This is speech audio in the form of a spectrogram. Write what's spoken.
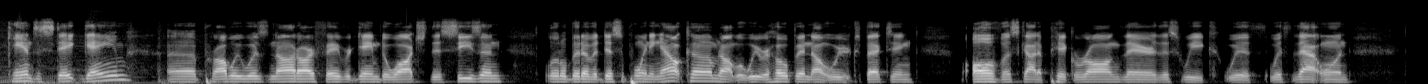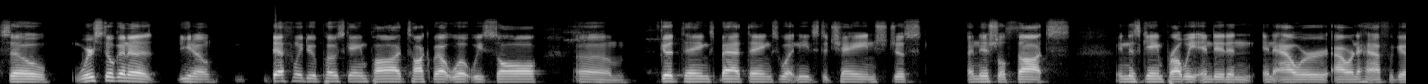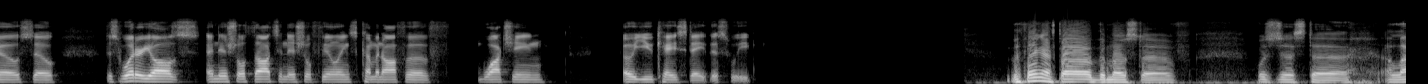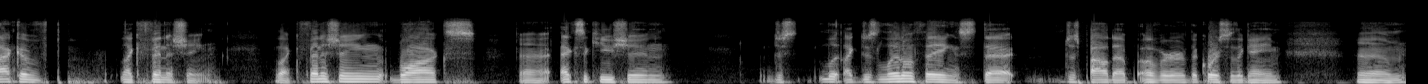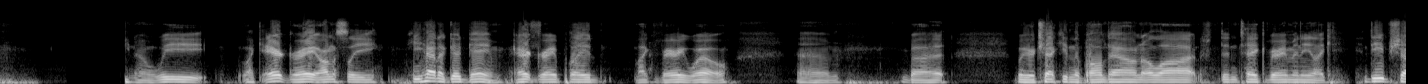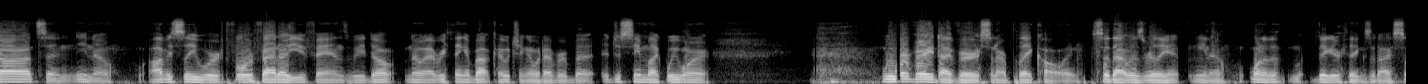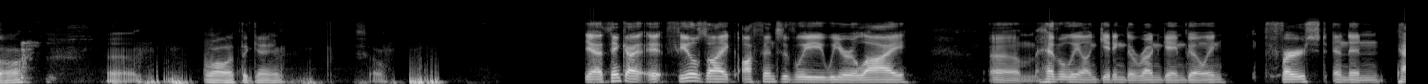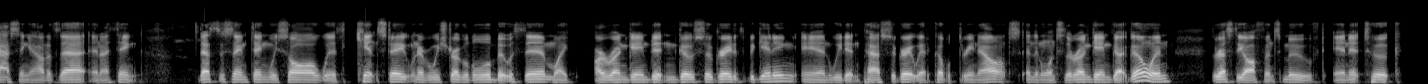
Kansas State game. Uh, probably was not our favorite game to watch this season. A little bit of a disappointing outcome, not what we were hoping, not what we were expecting. All of us got a pick wrong there this week with with that one. So we're still gonna, you know, definitely do a post game pod, talk about what we saw, um, good things, bad things, what needs to change, just initial thoughts. I mean, this game probably ended in an hour, hour and a half ago. So just what are y'all's initial thoughts, initial feelings coming off of watching OUK State this week? The thing I saw the most of was just uh, a lack of like finishing, like finishing blocks, uh, execution, just li- like just little things that just piled up over the course of the game. Um, you know, we like Eric Gray, honestly, he had a good game. Eric Gray played like very well. Um, but we were checking the ball down a lot. Didn't take very many like deep shots, and you know, obviously we're four fat OU fans. We don't know everything about coaching or whatever, but it just seemed like we weren't we weren't very diverse in our play calling. So that was really you know one of the bigger things that I saw um, while at the game. So. Yeah, I think I it feels like offensively we rely um, heavily on getting the run game going first and then passing out of that. And I think that's the same thing we saw with Kent State whenever we struggled a little bit with them. Like our run game didn't go so great at the beginning and we didn't pass so great. We had a couple three and outs. And then once the run game got going, the rest of the offense moved. And it took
